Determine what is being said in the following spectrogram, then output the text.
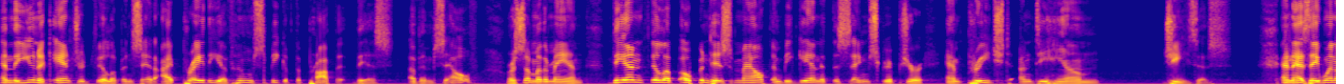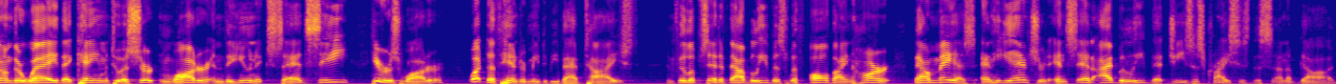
And the eunuch answered Philip and said, I pray thee, of whom speaketh the prophet this? Of himself or some other man? Then Philip opened his mouth and began at the same scripture and preached unto him Jesus. And as they went on their way, they came to a certain water, and the eunuch said, See, here is water. What doth hinder me to be baptized? And Philip said, If thou believest with all thine heart, thou mayest. And he answered and said, I believe that Jesus Christ is the Son of God.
